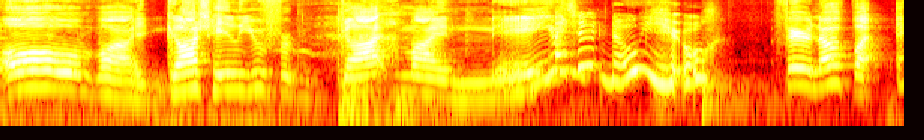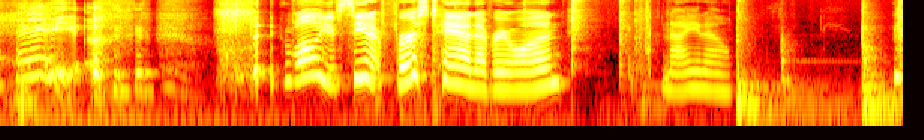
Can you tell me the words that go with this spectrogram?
Oh my gosh, Haley, you forgot my name. I didn't know you. Fair enough, but hey, Well, you've seen it firsthand, everyone. Now you know.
